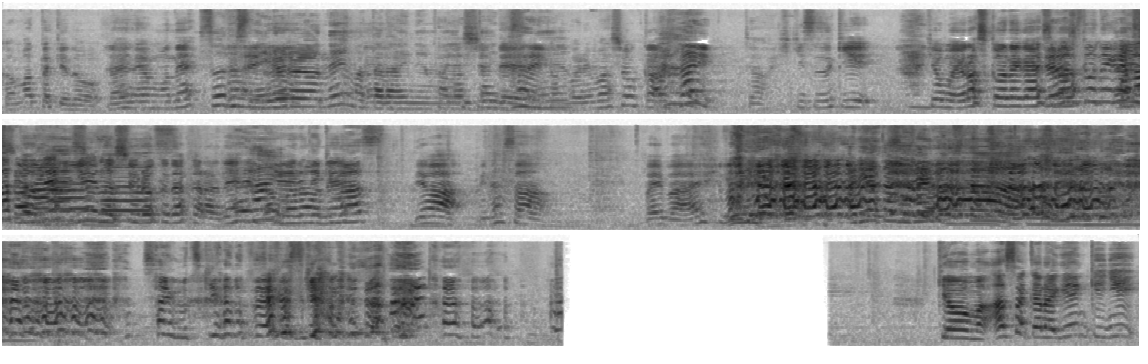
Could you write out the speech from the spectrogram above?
頑張ったけど、来年もね。そうですねはい。いろいろねまた来年も楽したんで頑張りましょうか。はい。じゃあ引き続き今日もよろしくお願いします。よろしくお願いしますこの収録だからね、はい。頑張ろうね。では皆さんバイバイ。ありがとうございました。最後突き放さ最後好き話今日も朝から元気に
